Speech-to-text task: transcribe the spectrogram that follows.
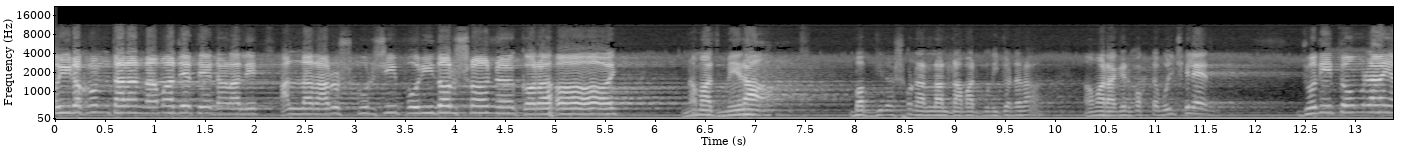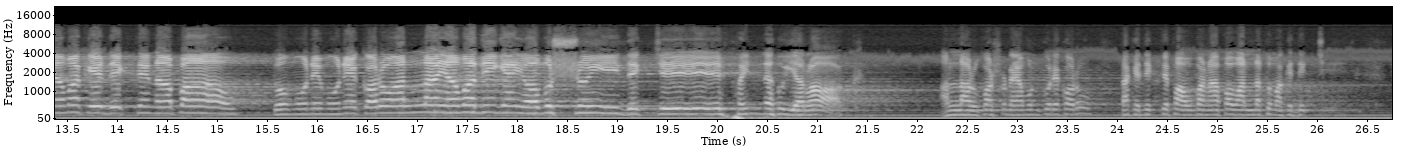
ওই রকম তারা নামাজেতে দাঁড়ালে আল্লাহর আরস কুরসি পরিদর্শন করা হয়। নামাজ মেরা বাবজিরা সোনার লাল নামাজ গুণীজনেরা আমার আগের বক্তা বলছিলেন, যদি তোমরাই আমাকে দেখতে না পাও তো মনে মনে করো, আল্লাহ আমাদিকে অবশ্যই দেখছে। আল্লাহর উপাসনা এমন করে করো, তাকে দেখতে পাও বা না পাও আল্লাহ তোমাকে দেখছে।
